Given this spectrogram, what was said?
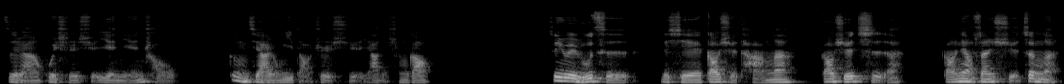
自然会使血液粘稠，更加容易导致血压的升高。正因为如此，那些高血糖啊、高血脂啊、高尿酸血症啊，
